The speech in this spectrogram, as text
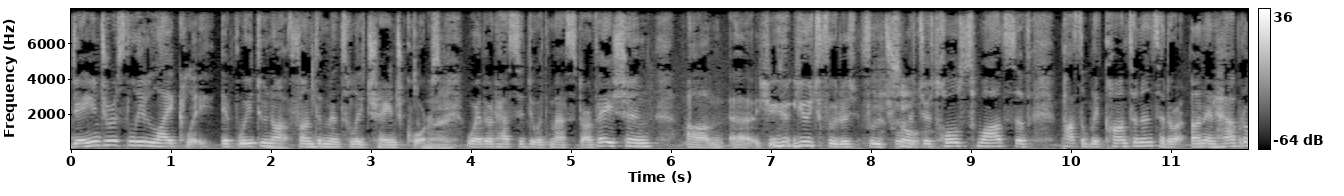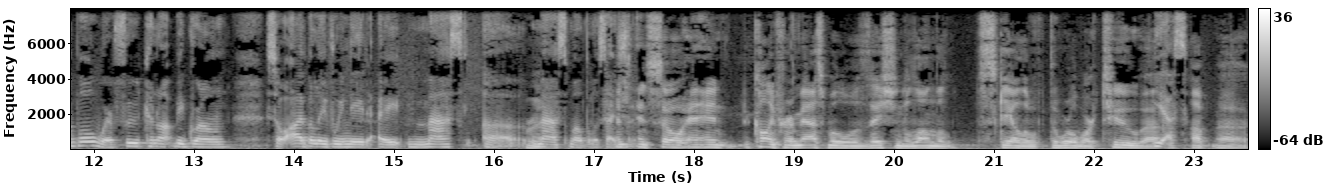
dangerously likely if we do not fundamentally change course, Right. whether it has to do with mass starvation, um, uh, huge food, food So- shortages, whole swaths of possibly continents that are uninhabitable where food cannot be grown. So I believe we need a mass uh, mass mobilization. And, and so, and, and calling for a mass mobilization along the scale of the World War II uh, Yes. up, uh,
